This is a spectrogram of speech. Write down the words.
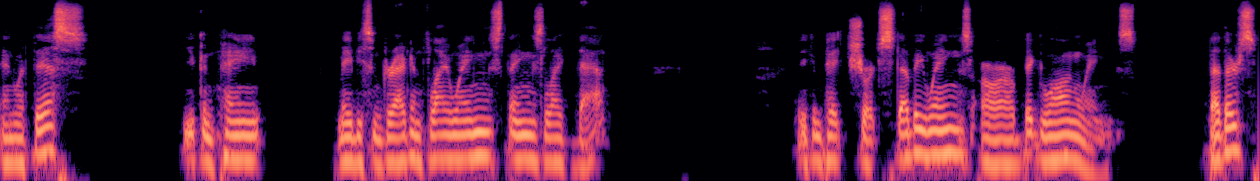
And with this, you can paint maybe some dragonfly wings, things like that. You can paint short stubby wings or big long wings. Feathers.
